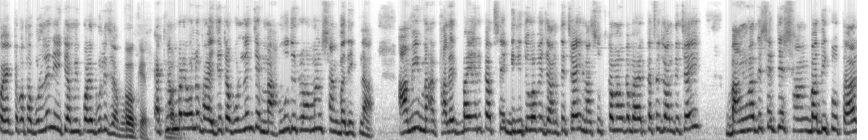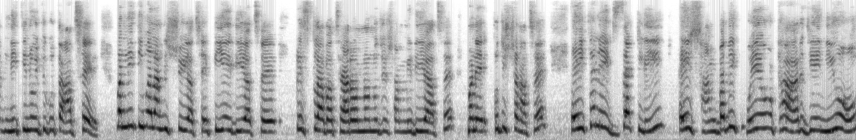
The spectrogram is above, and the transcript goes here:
কয়েকটা কথা বললেন এইটা আমি পরে বলে যাব। এক নম্বরে হলো ভাই যেটা বললেন যে মাহমুদুর রহমান সাংবাদিক না। আমি খালেদ ভাইয়ের কাছে বিনীতভাবে জানতে চাই, মাসুদ কামাল ভাইয়ের কাছে জানতে চাই, বাংলাদেশের যে সাংবাদিকতার নীতি নৈতিকতা আছে, বা নীতিমালা নিশ্চয়ই আছে পিএডি আছে প্রেস ক্লাব আছে, আর অন্যান্য যে মিডিয়া আছে মানে প্রতিষ্ঠান আছে, এইখানে এক্স্যাক্টলি এই সাংবাদিক হয়ে ওঠার যে নিয়ম,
